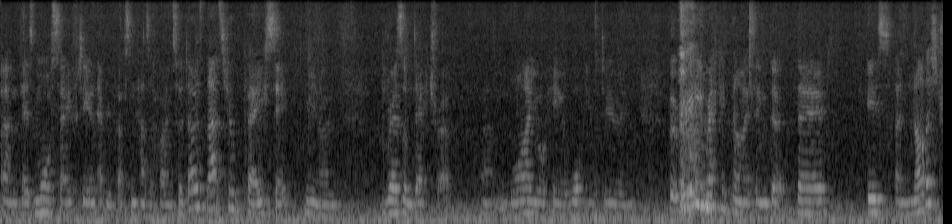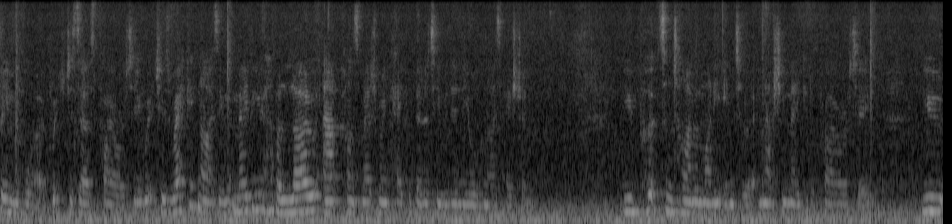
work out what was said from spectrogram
um, there's more safety, and every person has a home. So those, that's your basic, you know, raison d'etre, um, why you're here, what you're doing. But really recognising that there is another stream of work which deserves priority, which is recognising that maybe you have a low outcomes measurement capability within the organisation. You put some time and money into it and actually make it a priority. You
